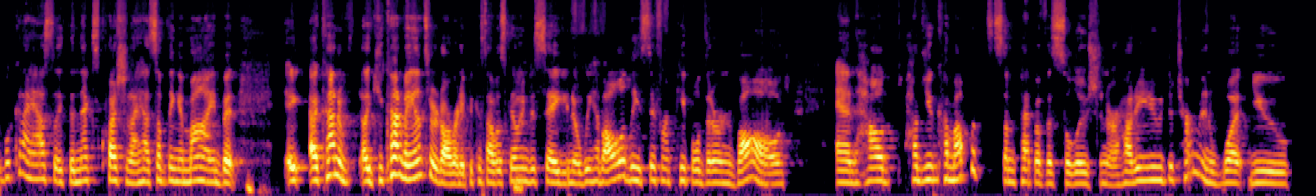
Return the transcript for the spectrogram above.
what can I ask? Like the next question, I had something in mind, but it, I kind of like you kind of answered already because I was going to say, you know, we have all of these different people that are involved and how, how do you come up with some type of a solution or how do you determine what you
